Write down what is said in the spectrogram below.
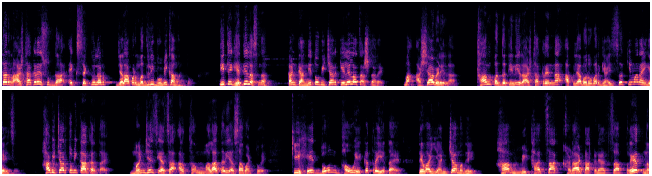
तर राज ठाकरे सुद्धा एक सेक्युलर ज्याला आपण मधली भूमिका म्हणतो ती ते घेतीलच ना? कारण त्यांनी तो विचार केलेलाच असणार आहे. मग अशा वेळेला ठाम पद्धतीने राज ठाकरेंना आपल्या बरोबर घ्यायचं किंवा नाही घ्यायचं हा विचार तुम्ही का करताय? म्हणजेच याचा अर्थ मला तरी असा वाटतोय की हे दोन भाऊ एकत्र येत आहेत तेव्हा यांच्यामध्ये हा मिठाचा खडा टाकण्याचा प्रयत्न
